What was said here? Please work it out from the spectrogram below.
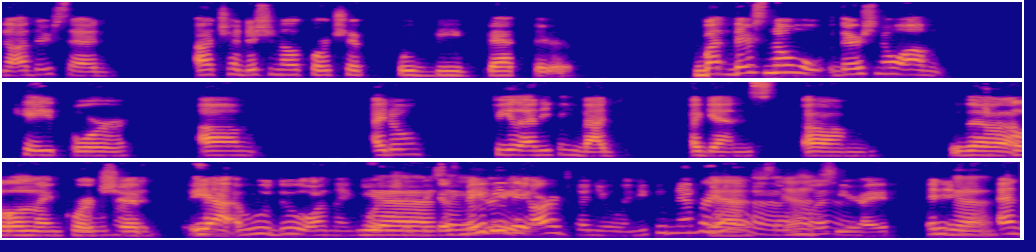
the other said, a traditional courtship would be better. But there's no there's no um hate or um I don't feel anything bad against um the People online courtship. had- Yeah, who do online courtship Yes, because I maybe agree. they are genuine. You can never Yes, judge yes. somebody, right? And Yeah. and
